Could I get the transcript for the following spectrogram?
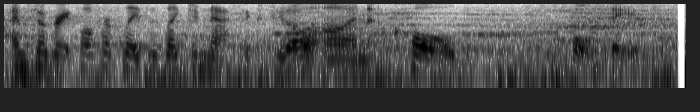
I'm so grateful for places like gymnastics to go on cold, cold days.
